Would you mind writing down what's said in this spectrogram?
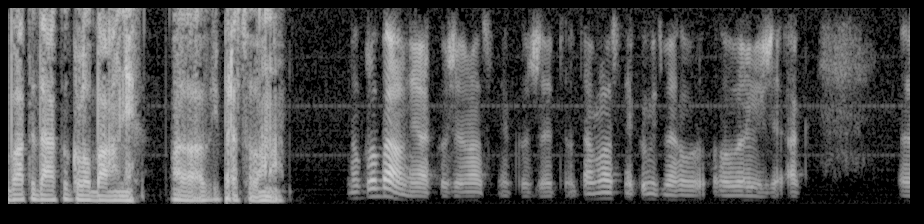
bola teda ako globálne uh, vypracovaná? No globálne, akože vlastne, akože to, tam vlastne, ako my sme ho, hovorili, že ak E,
